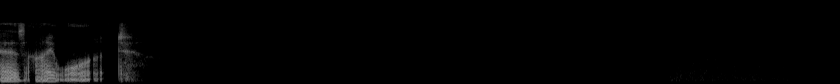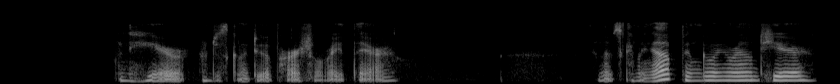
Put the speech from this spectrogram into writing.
as I want. And here, I'm just going to do a partial right there. And it's coming up and going around here.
